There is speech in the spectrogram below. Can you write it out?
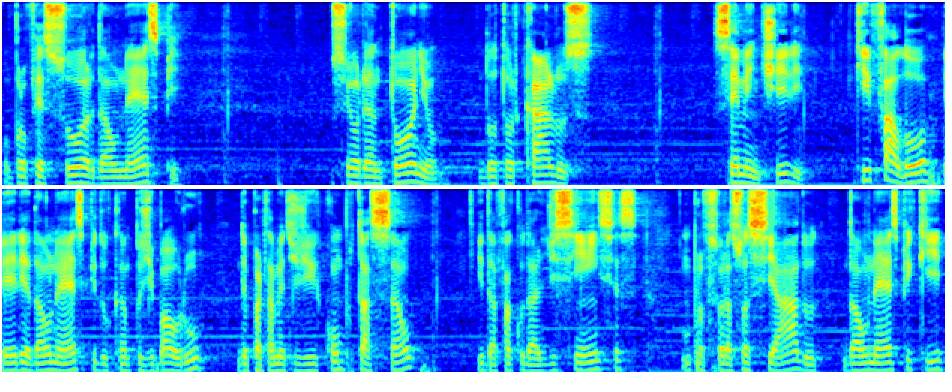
o professor da Unesp, o senhor Antônio, Dr. Carlos Sementili, que falou, ele é da Unesp, do campus de Bauru, Departamento de Computação e da Faculdade de Ciências, um professor associado da Unesp que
